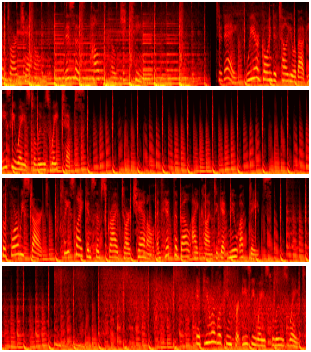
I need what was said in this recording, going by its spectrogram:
welcome to our channel. This is Health Coach Team. Today, we are going to tell you about easy ways to lose weight tips. Before we start, please like and subscribe to our channel and hit the bell icon to get new updates. If you are looking for easy ways to lose weight,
